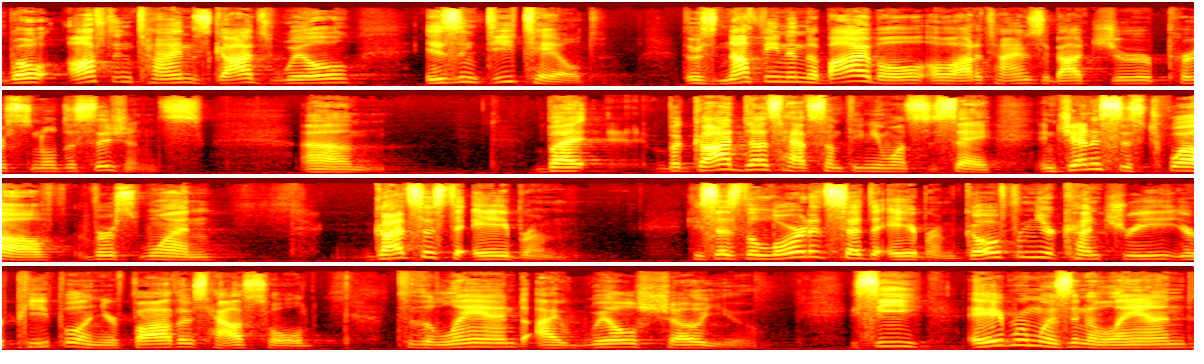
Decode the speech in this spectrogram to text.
Well, oftentimes God's will isn't detailed. There's nothing in the Bible, a lot of times, about your personal decisions. Um, but, but God does have something he wants to say. In Genesis 12, verse 1, God says to Abram, He says, The Lord had said to Abram, Go from your country, your people, and your father's household to the land I will show you. You see, Abram was in a land,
